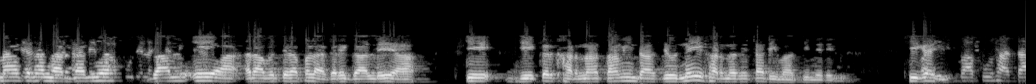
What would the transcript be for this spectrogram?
ਮੈਂ ਤੇਰੇ ਨਾਲ ਲੜਦਾ ਨਹੀਂ ਆ। ਗੱਲ ਇਹ ਆ ਰੱਬ ਤੇਰਾ ਭਲਾ ਕਰੇ। ਗੱਲ ਇਹ ਆ ਕਿ ਜੇਕਰ ਖੜਨਾ ਤਾਂ ਵੀ ਦੱਸ ਦਿਓ ਨਹੀਂ ਖੜਨਾ ਤੇ ਤੁਹਾਡੀ ਮਰਜ਼ੀ ਮੇਰੇ ਵੀ ਠੀਕ ਹੈ ਜੀ। ਬਾਪੂ ਸਾਡਾ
